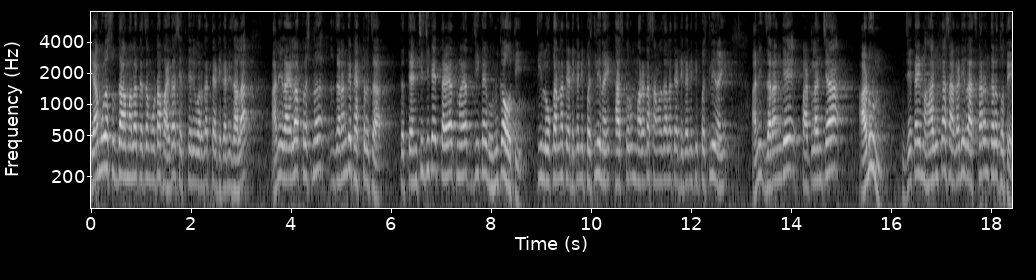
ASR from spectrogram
त्यामुळं सुद्धा आम्हाला त्याचा मोठा फायदा शेतकरी वर्गात त्या ठिकाणी झाला. आणि राहिला प्रश्न जरांगे फॅक्टरचा तर त्यांची जी काही तळ्यात मळ्यात जी काही भूमिका होती ती लोकांना त्या ठिकाणी पचली नाही. खास करून मराठा समाजाला त्या ठिकाणी ती पचली नाही. आणि जरांगे पाटलांच्या आडून जे काही महाविकास आघाडी राजकारण करत होते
